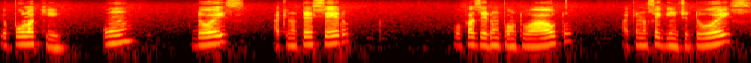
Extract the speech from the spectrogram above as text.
Eu pulo aqui. Um dois aqui no terceiro. Vou fazer um ponto alto. Aqui no seguinte dois.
